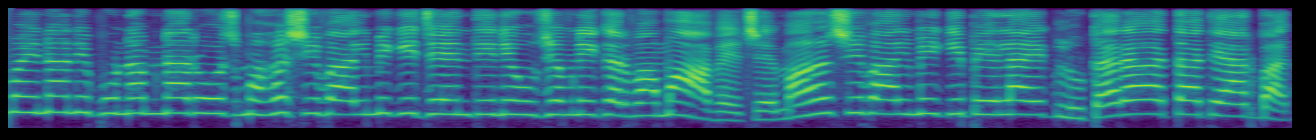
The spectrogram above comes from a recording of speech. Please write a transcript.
મહિનાની પૂનમના રોજ મહર્ષિ વાલ્મીકી જયંતિની ઉજવણી કરવામાં આવે છે. મહર્ષિ વાલ્મીકી પહેલા એક લૂંટારા હતા, ત્યારબાદ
